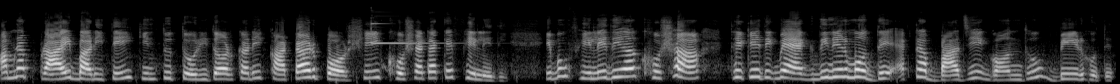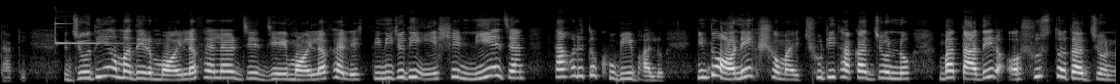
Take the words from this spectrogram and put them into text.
আমরা প্রায় বাড়িতেই কিন্তু তরি তরকারি কাটার পর সেই খোসাটাকে ফেলে দিই এবং ফেলে দেওয়া খোসা থেকে দেখবে একদিনের মধ্যে একটা বাজে গন্ধ বের হতে থাকে। যদি আমাদের ময়লা ফেলার যে যে ময়লা ফেলে তিনি যদি এসে নিয়ে যান তাহলে তো খুবই ভালো। কিন্তু অনেক সময় ছুটি থাকার জন্য বা তাদের অসুস্থতার জন্য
